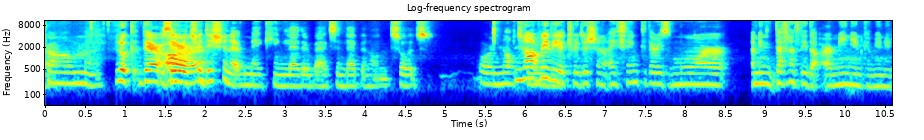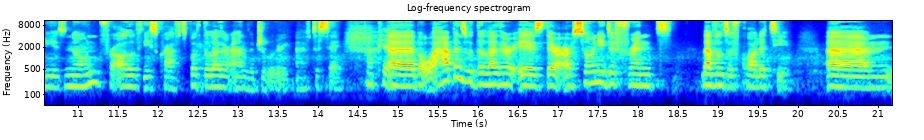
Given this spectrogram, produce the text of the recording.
from? Look there Is are there a tradition of making leather bags in Lebanon? So it's or not? not really a tradition. I think there's more. I mean, definitely the Armenian community is known for all of these crafts, both the leather and the jewelry. I have to say. Okay. Uh, but what happens with the leather is there are so many different levels of quality. Um,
